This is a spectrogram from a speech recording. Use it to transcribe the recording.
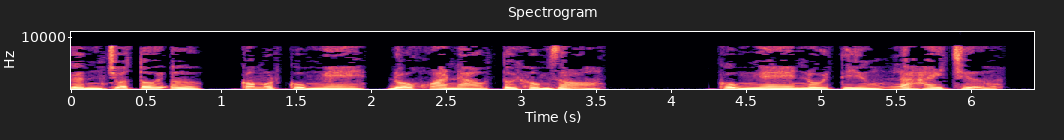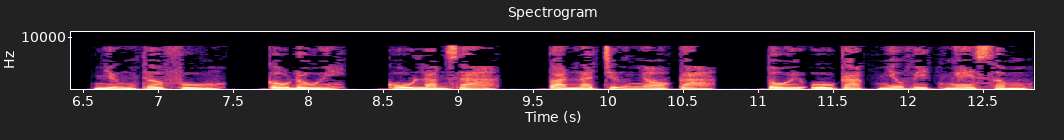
Gần chỗ tôi ở, có một cụ nghề đỗ khoa nào tôi không rõ. Cụ nghề nổi tiếng là hay chữ, những thơ phú, câu đối, cụ làm ra, toàn là chữ nho cả, tôi ù cạc như vịt nghe sấm,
